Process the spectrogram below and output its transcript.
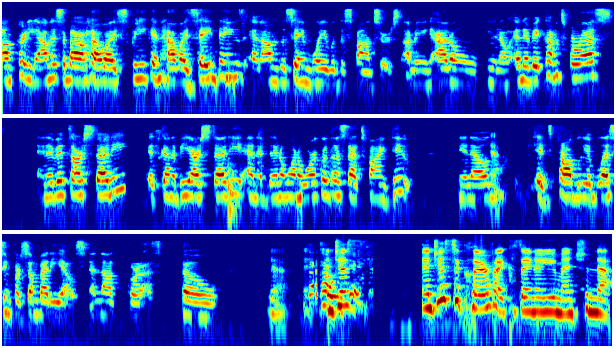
I'm pretty honest about how I speak and how I say things. And I'm the same way with the sponsors. I mean, I don't, you know, and if it comes for us, and if it's our study, it's going to be our study. And if they don't want to work with us, that's fine too. You know, yeah. it's probably a blessing for somebody else and not for us. So, yeah. And just, and just to clarify, because I know you mentioned that.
